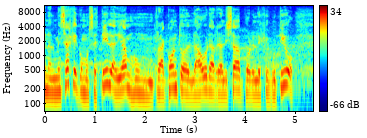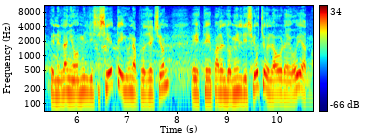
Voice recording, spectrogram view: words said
En el mensaje como se estila, digamos, un raconto de la obra realizada por el Ejecutivo en el año 2017 y una proyección este, para el 2018 de la obra de gobierno.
